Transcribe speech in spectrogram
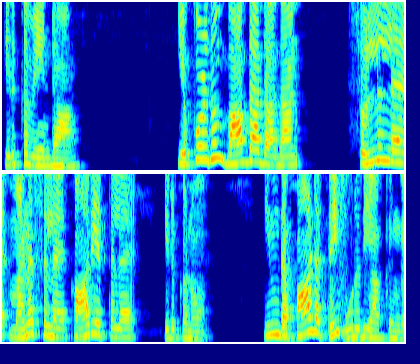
இருக்க வேண்டாம். எப்பொழுதும் பாப்தாதா தான் சொல்லல மனசுல காரியத்துல இருக்கணும். இந்த பாடத்தை உறுதியாக்குங்க.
